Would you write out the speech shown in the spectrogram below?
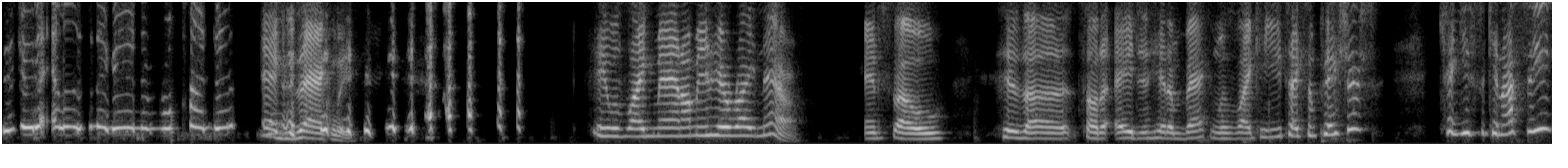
is you the illest nigga in the rotunda? Exactly. he was like, "Man, I'm in here right now," and so his uh, so the agent hit him back and was like, "Can you take some pictures? Can you? Can I see?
